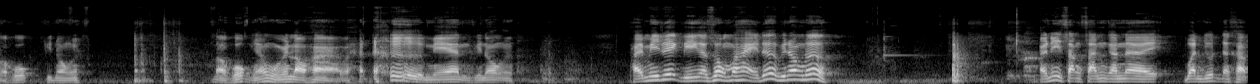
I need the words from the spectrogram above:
กระหกพี่น้องเอ้ยเราหกหยังผมเป็นเราห้าวะเออแมนพี่น้องเอ้ยไผมีเลขดีก็ส่งมาให้เด้อพี่น้องเด้อ อันนี้สังสรรค์กันในวันยุทธนะครับ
